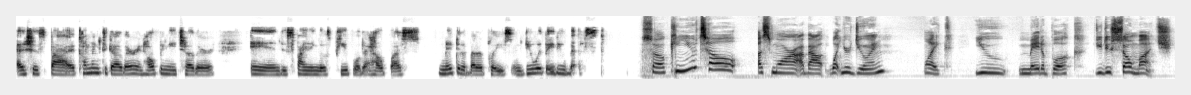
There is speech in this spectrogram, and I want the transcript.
It's just by coming together and helping each other and just finding those people to help us make it a better place and do what they do best. So, can you tell us more about what you're doing? Like, you made a book, you do so much.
